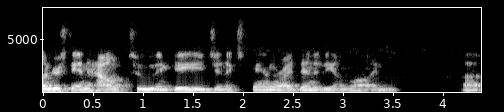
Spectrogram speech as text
understand how to engage and expand their identity online. Uh,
